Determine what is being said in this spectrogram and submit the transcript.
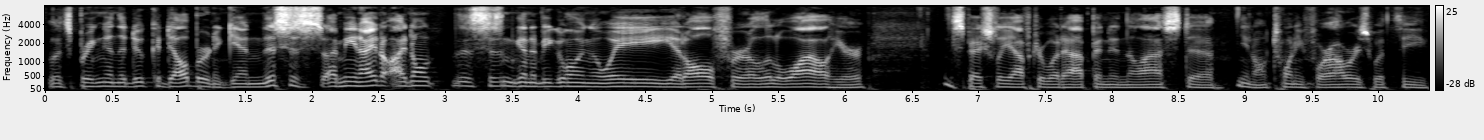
let's bring in the Duke of Delburn again. This is, I mean, I don't, I don't this isn't going to be going away at all for a little while here, especially after what happened in the last, uh, you know, 24 hours with the,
